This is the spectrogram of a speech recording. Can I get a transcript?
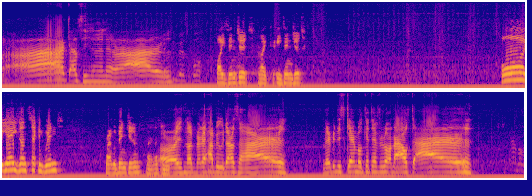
ah, I can't see him anywhere. Ah. Oh, he's injured. Like, he's injured. Oh, yeah, he's on second wind. Right, we've injured him. Right, that's fine. Oh, he's not very happy with us. Ah. Maybe this game will get everyone out. Ah. Ammo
